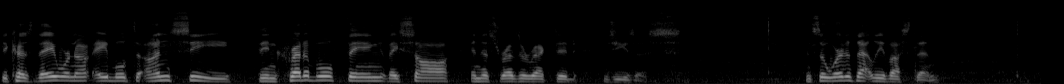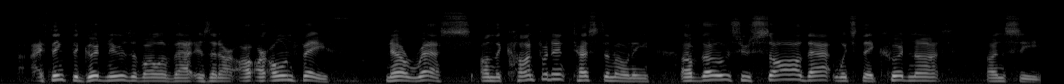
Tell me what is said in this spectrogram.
because they were not able to unsee the incredible thing they saw in this resurrected Jesus. And so, where does that leave us then? I think the good news of all of that is that our, our own faith now rests on the confident testimony of those who saw that which they could not unsee.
